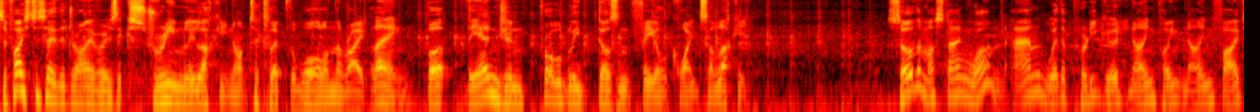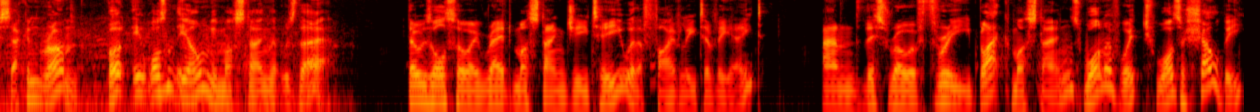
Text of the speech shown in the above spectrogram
Suffice to say the driver is extremely lucky not to clip the wall on the right lane, but the engine probably doesn't feel quite so lucky. So the Mustang won, and with a pretty good 9.95 second run. But it wasn't the only Mustang that was there. There was also a red Mustang GT with a 5 litre V8, and this row of three black Mustangs, one of which was a Shelby,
